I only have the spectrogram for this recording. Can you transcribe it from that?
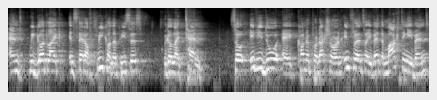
And we got like, instead of three content pieces, we got like 10. So if you do a content production or an influencer event, a marketing event,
